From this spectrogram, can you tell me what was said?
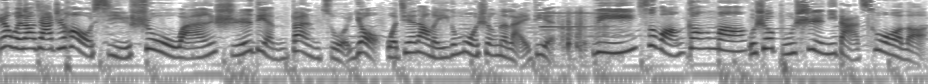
人回到家之后，洗漱完十点半左右，我接到了一个陌生的来电。喂，是王刚吗？我说不是，你打错了。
